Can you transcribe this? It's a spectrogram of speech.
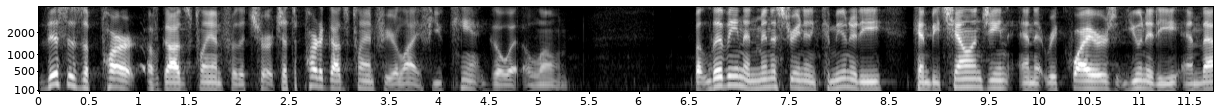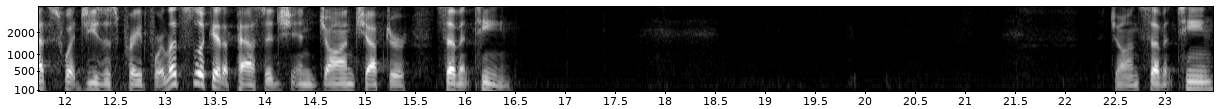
this is a part of God's plan for the church. That's a part of God's plan for your life. You can't go it alone. But living and ministering in community can be challenging and it requires unity, and that's what Jesus prayed for. Let's look at a passage in John chapter 17. John 17,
